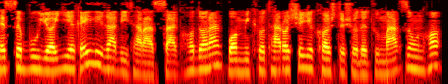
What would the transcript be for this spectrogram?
حس بویایی خیلی قوی تر از سگها دارن با میکروتراشه کاشته شده تو مغز اونها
